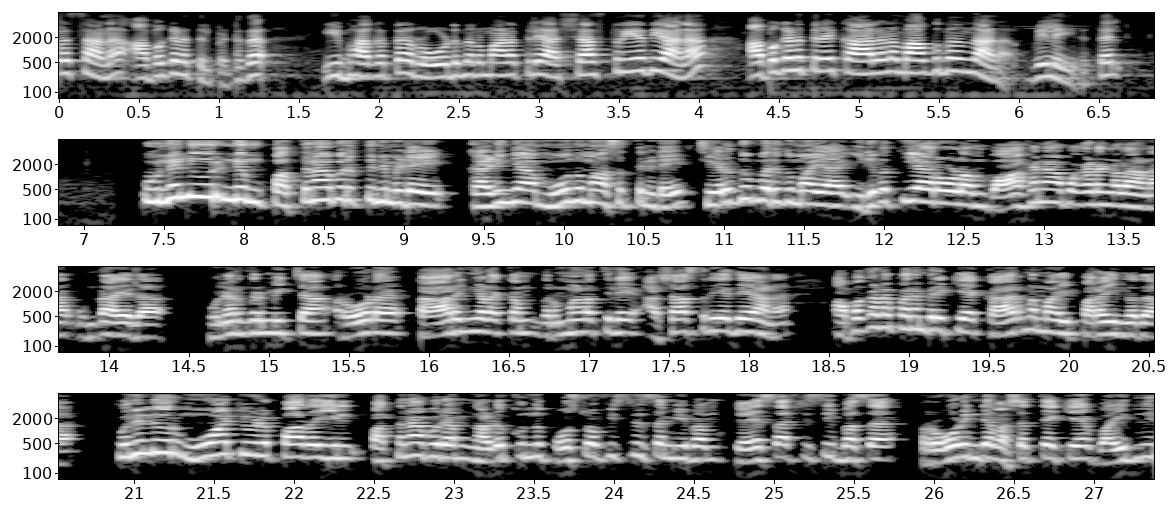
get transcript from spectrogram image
ബസ്സാണ് അപകടത്തിൽപ്പെട്ടത്. ഈ ഭാഗത്ത് റോഡ് നിർമ്മാണത്തിലെ അശാസ്ത്രീയതയാണ് അപകടത്തിന് കാരണമാകുന്നതെന്നാണ് വിലയിരുത്തൽ. പുനലൂരിനും പത്തനാപുരത്തിനുമിടെ കഴിഞ്ഞ മൂന്ന് മാസത്തിനിടെ ചെറുതും വലുതുമായ ഇരുപത്തിയാറോളം വാഹനാപകടങ്ങളാണ് ഉണ്ടായത്. പുനർനിർമ്മിച്ച റോഡ് ടാറിംഗ് അടക്കം നിർമ്മാണത്തിലെ അശാസ്ത്രീയതയാണ് അപകട പരമ്പരയ്ക്ക് കാരണമായി പറയുന്നത്. പുനലൂർ മൂവാറ്റുപുഴ പാതയിൽ പത്തനാപുരം നടുക്കുന്ന് പോസ്റ്റ് ഓഫീസിന് സമീപം K S R T C bus റോഡിന്റെ വശത്തേക്ക് വൈദ്യുതി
